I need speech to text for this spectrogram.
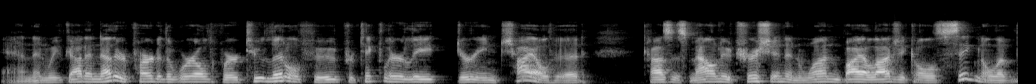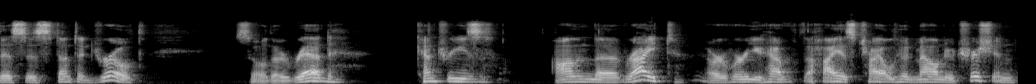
And then we've got another part of the world where too little food, particularly during childhood, causes malnutrition, and one biological signal of this is stunted growth. So the red countries on the right are where you have the highest childhood malnutrition.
